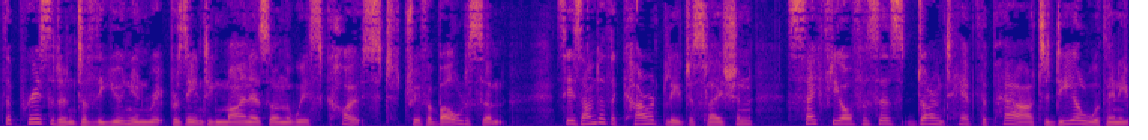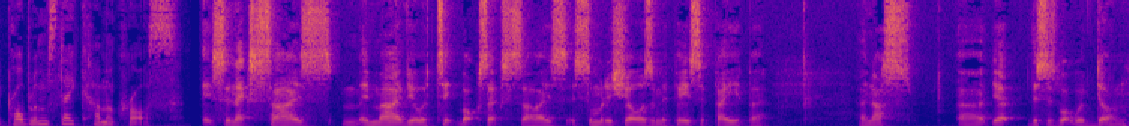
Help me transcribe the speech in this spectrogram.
The president of the union representing miners on the west coast, Trevor Balderson, says under the current legislation, safety officers don't have the power to deal with any problems they come across. It's an exercise, in my view, a tick box exercise. If somebody shows them a piece of paper and asks, uh, yep, this is what we've done,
